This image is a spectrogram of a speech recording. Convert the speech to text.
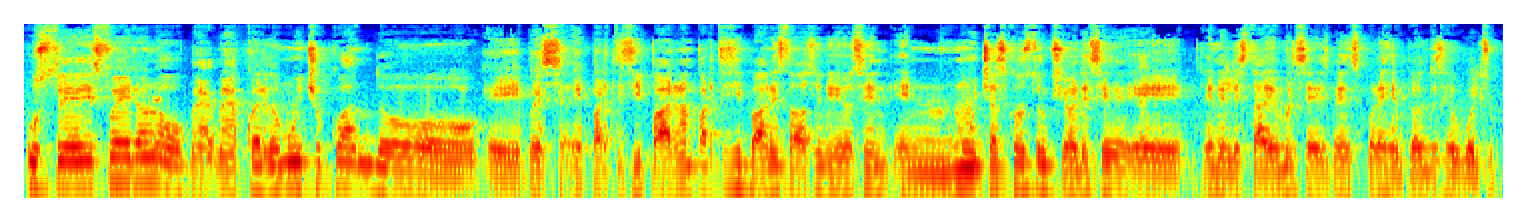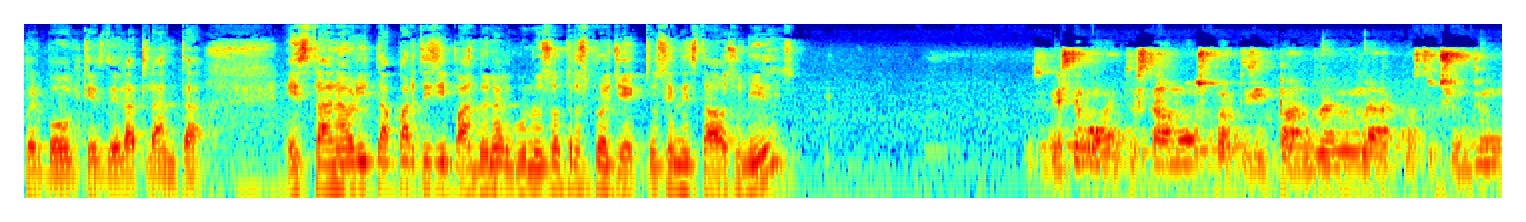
Ustedes fueron, o me, acuerdo mucho cuando eh, pues eh, participaron, han participado en Estados Unidos en, en muchas construcciones eh, en el estadio Mercedes-Benz, por ejemplo, donde se jugó el Super Bowl, que es del Atlanta. ¿Están ahorita participando en algunos otros proyectos en Estados Unidos? Pues en este momento estamos participando en la construcción de un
